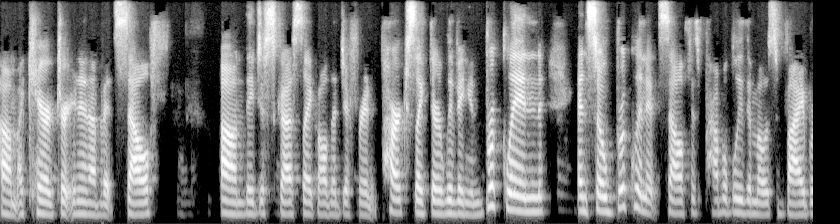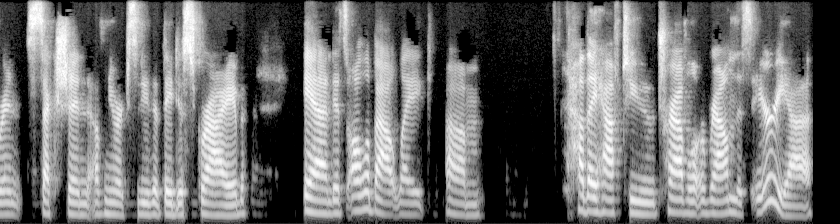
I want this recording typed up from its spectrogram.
um, a character in and of itself. Um, they discuss like all the different parks, like they're living in Brooklyn, and so Brooklyn itself is probably the most vibrant section of New York City that they describe, and it's all about like um, how they have to travel around this area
